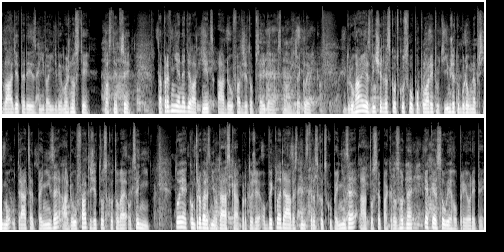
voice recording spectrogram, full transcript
Vládě tedy zbývají dvě možnosti. Vlastně tři. Ta první je nedělat nic a doufat, že to přejde, jak jsme už řekli. Druhá je zvýšit ve Skotsku svou popularitu tím, že tu budou napřímo utrácet peníze a doufat, že to Skotové ocení. To je kontroverzní otázka, protože obvykle dá Westminster Skotsku peníze a to se pak rozhodne, jaké jsou jeho priority.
